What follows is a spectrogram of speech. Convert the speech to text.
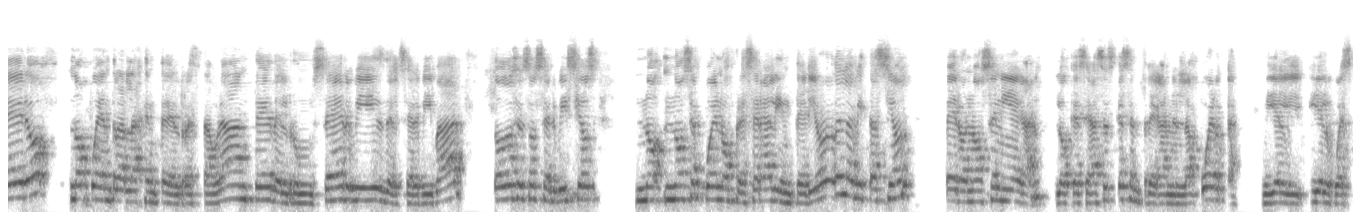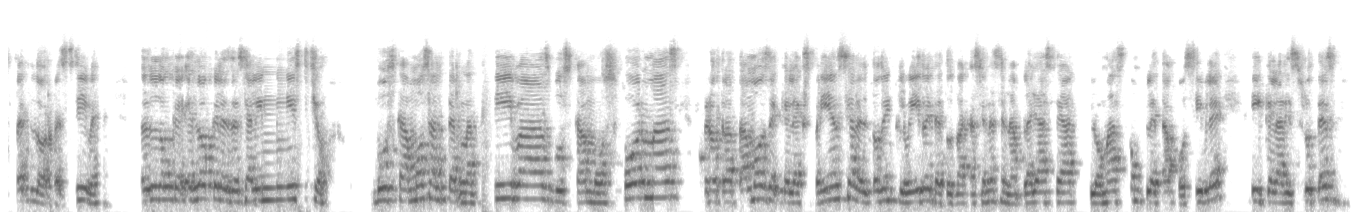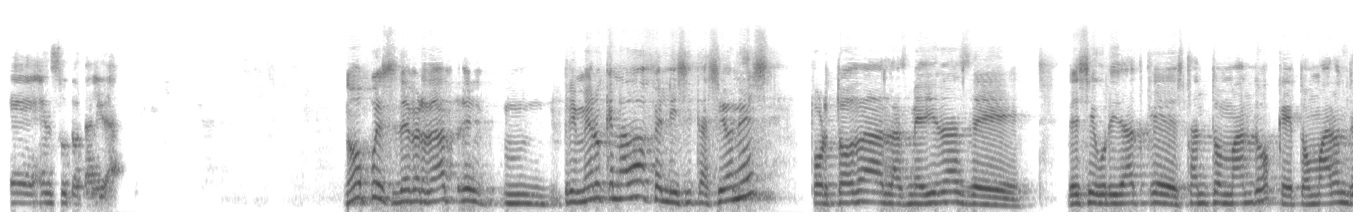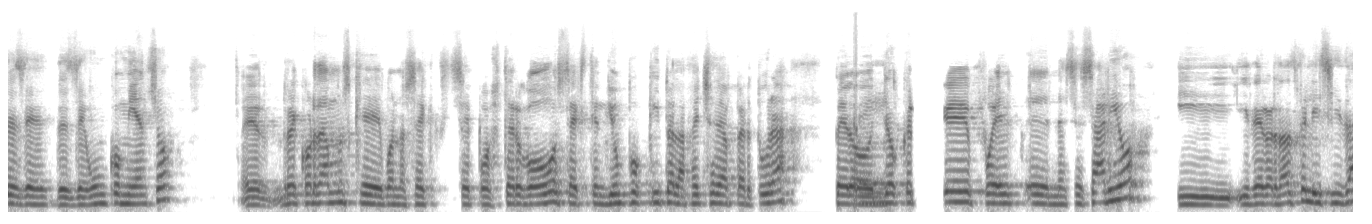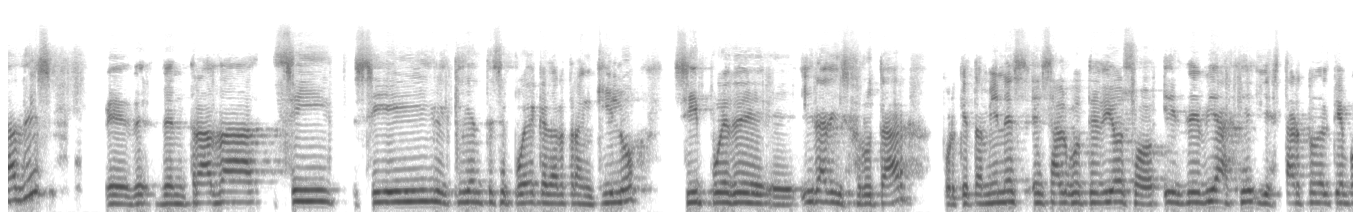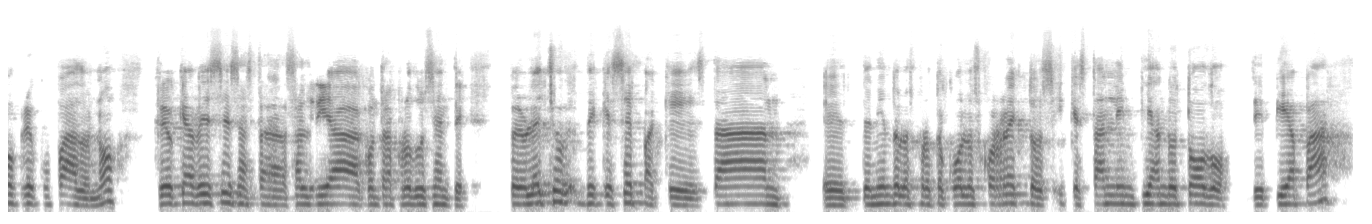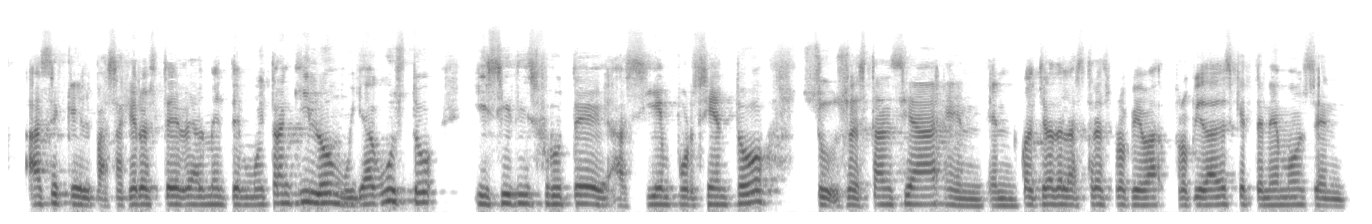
pero no puede entrar la gente del restaurante, del room service, del servivar. Todos esos servicios no, no se pueden ofrecer al interior de la habitación, pero no se niegan. Lo que se hace es que se entregan en la puerta y el, y el huésped lo recibe. Es lo, que, es lo que les decía al inicio. Buscamos alternativas, buscamos formas, pero tratamos de que la experiencia del todo incluido y de tus vacaciones en la playa sea lo más completa posible y que la disfrutes eh, en su totalidad. No, pues de verdad, eh, mm, primero que nada, felicitaciones por todas las medidas de, de, seguridad que están tomando, que tomaron desde, desde un comienzo. Eh, recordamos que, bueno, se, se, postergó, se extendió un poquito la fecha de apertura, pero yo creo que fue eh, necesario y, y, de verdad felicidades. Eh, de, entrada, sí, sí, el cliente se puede quedar tranquilo, sí puede ir a disfrutar, porque también es, es algo tedioso ir de viaje y estar todo el tiempo preocupado, ¿no? Creo que a veces hasta saldría contraproducente pero el hecho de que sepa que están eh, teniendo los protocolos correctos y que están limpiando todo de pie a pa, hace que el pasajero esté realmente muy tranquilo, muy a gusto y sí disfrute a 100% su, su estancia en, en, cualquiera de las tres propiedades que tenemos en,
